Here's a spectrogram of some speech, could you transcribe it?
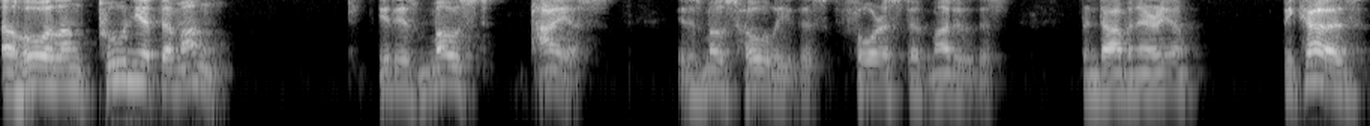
Aho alang punyatamang. It is most pious. It is most holy, this forest of Madhu, this Vrindavan area, because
